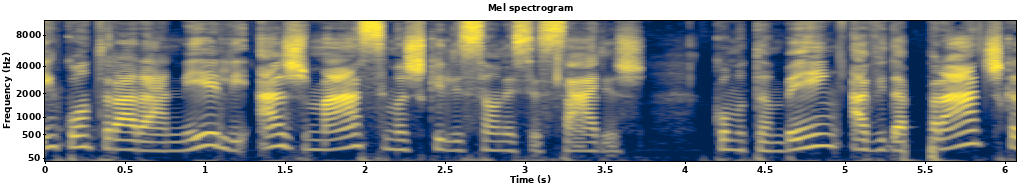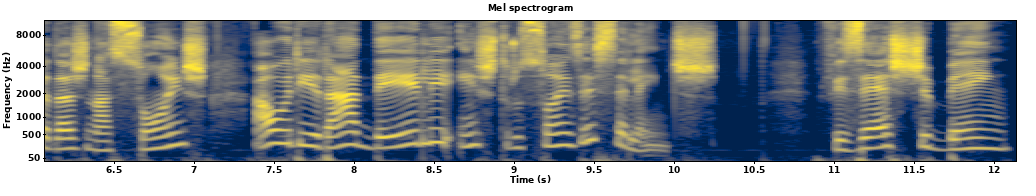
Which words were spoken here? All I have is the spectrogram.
encontrará nele as máximas que lhe são necessárias, como também a vida prática das nações aurirá dele instruções excelentes. Fizeste bem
